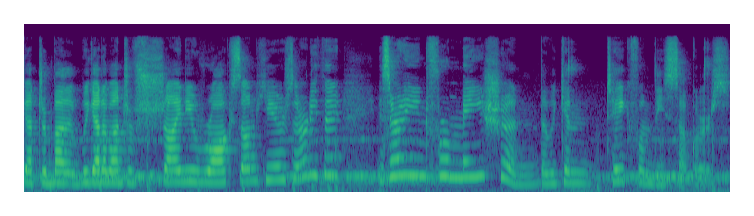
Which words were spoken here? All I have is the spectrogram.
Got we got a bunch of shiny rocks on here. Is there anything, is there any information that we can take from these suckers?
